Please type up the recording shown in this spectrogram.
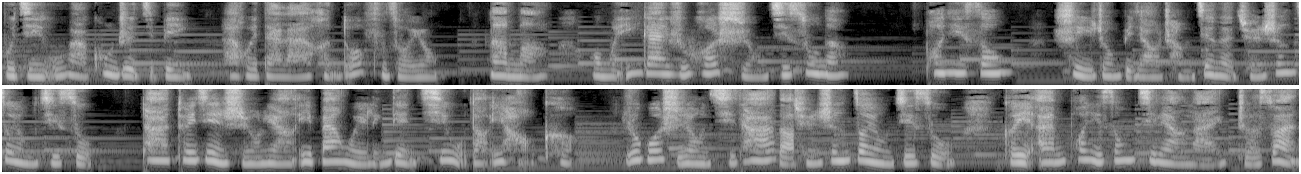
不仅无法控制疾病，还会带来很多副作用。那么，我们应该如何使用激素呢？泼尼松是一种比较常见的全身作用激素，它推荐使用量一般为零点七五到一毫克。如果使用其他的全身作用激素，可以按泼尼松剂量来折算。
